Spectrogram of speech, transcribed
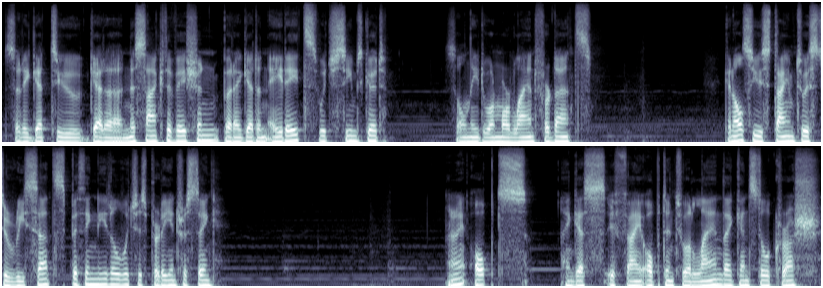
so they get to get a Nissa activation, but I get an 8-8, which seems good. So I'll need one more land for that. Can also use Time Twist to reset Pithing Needle, which is pretty interesting. Alright, opts. I guess if I opt into a land I can still crush.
